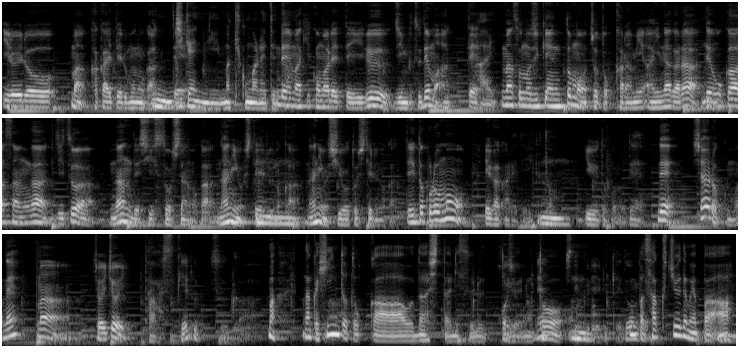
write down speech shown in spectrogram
いろいろ、まあ、抱えているものがあって、うん事件に巻き込まれてた。で巻き込まれている人物でもあって、はい。まあその事件ともちょっと絡み合いながら、で、うん。お母さんが実はなんで失踪したのか、何をしているのか、うん。何をしようとしているのかっていうところも描かれていくとうん。いうところで、で、シャーロックもね、まあ、ちょいちょい助けるっつうか、なんかヒントとかを出したりするっていうのと、、してくれるけど、うん。やっぱ作中でもやっぱ、あ、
